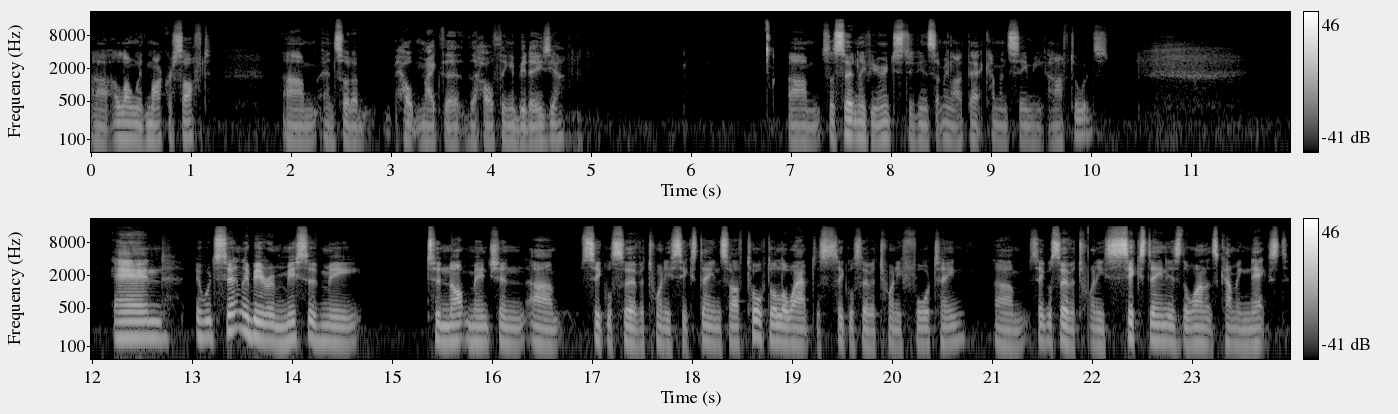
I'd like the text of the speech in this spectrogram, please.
uh, along with Microsoft um, and sort of help make the, the whole thing a bit easier. Um, so certainly if you're interested in something like that, come and see me afterwards. And it would certainly be remiss of me to not mention um, SQL Server 2016. So I've talked all the way up to SQL Server 2014. Um, SQL Server 2016 is the one that's coming next,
